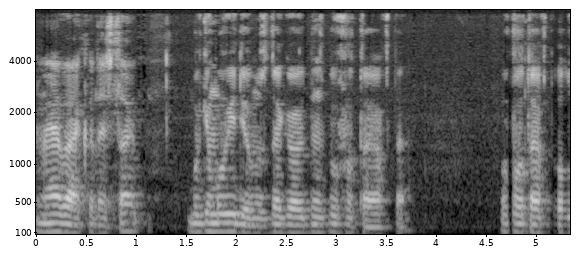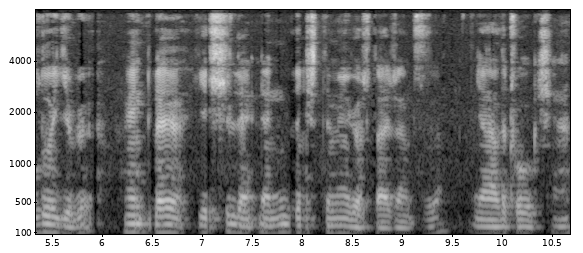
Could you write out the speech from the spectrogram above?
Merhaba arkadaşlar. Bugün bu videomuzda gördüğünüz bu fotoğrafta bu fotoğrafta olduğu gibi renkleri, yeşil renklerini değiştirmeyi göstereceğim size. Genelde çoğu kişinin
